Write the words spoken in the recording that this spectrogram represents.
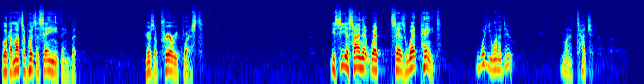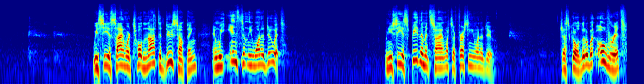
Look, I'm not supposed to say anything, but here's a prayer request. You see a sign that wet, says wet paint. What do you want to do? You want to touch it. We see a sign we're told not to do something, and we instantly want to do it. When you see a speed limit sign, what's the first thing you want to do? Just go a little bit over it,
